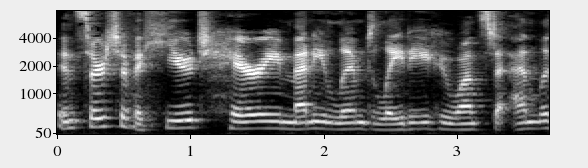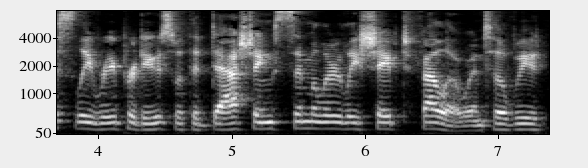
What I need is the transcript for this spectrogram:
In search of a huge, hairy, many limbed lady who wants to endlessly reproduce with a dashing, similarly shaped fellow until we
